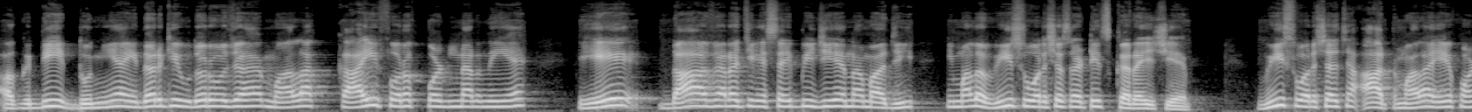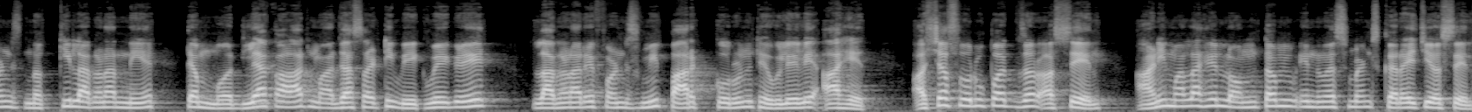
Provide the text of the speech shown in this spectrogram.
अगदी दुनिया इधर की उधर हो जाय मला काही फरक पडणार नाही आहे हे दहा हजाराची एस आय पी जी आहे ना माझी ही मला वीस वर्षासाठीच करायची आहे. वीस वर्षाच्या आत मला हे फंड्स नक्की लागणार नाही आहेत त्या मधल्या काळात माझ्यासाठी वेगवेगळे लागणारे फंड्स मी पार्क करून ठेवलेले आहेत. अशा स्वरूपात जर असेल आणि मला हे लॉंग टर्म इन्व्हेस्टमेंट्स करायची असेल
